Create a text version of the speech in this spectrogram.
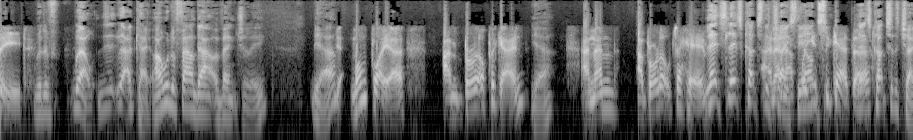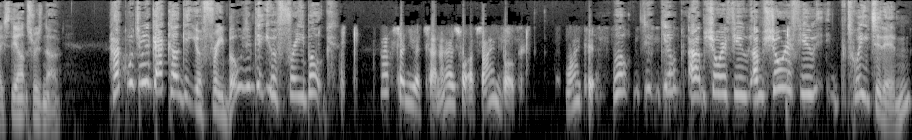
seed. Would have. Well, okay. I would have found out eventually. Yeah. Yeah, month later, I brought it up again. Yeah. And then I brought it up to him. Let's let's cut to the chase. I The answer. together. Let's cut to the chase. The answer is no. How? What do you mean? I can't get you a free book. We can get you a free book. I'll send you a tenner. It's what a signed book. I like it. Well, you, you, I'm sure if you, I'm sure if you tweeted him,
